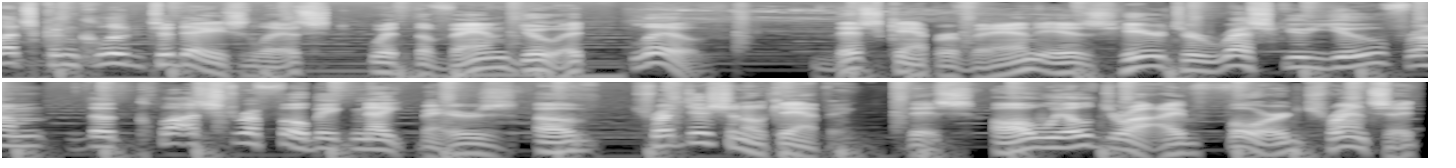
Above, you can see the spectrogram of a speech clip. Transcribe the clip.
Let's conclude today's list with the Van Duit LIV. This camper van is here to rescue you from the claustrophobic nightmares of traditional camping. This all wheel drive Ford Transit,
